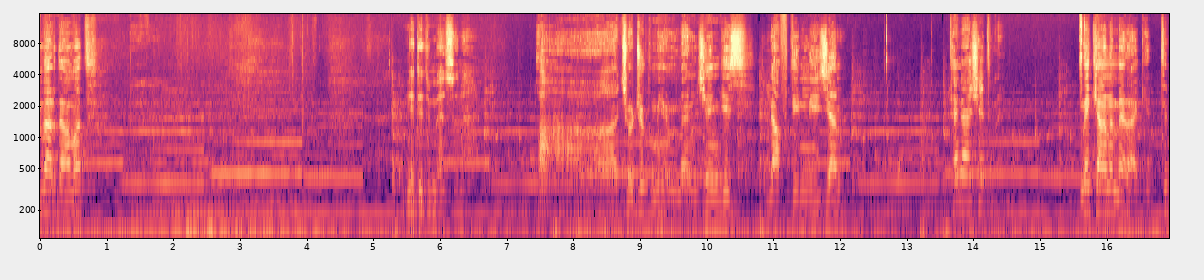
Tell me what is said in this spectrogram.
Haber damat? Ne dedim ben sana? Aa, çocuk muyum ben Cengiz? Laf dinleyeceğim. Telaş etme. Mekanı merak ettim.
